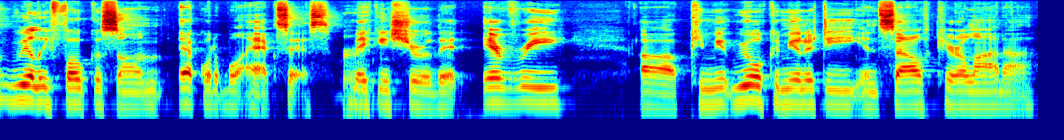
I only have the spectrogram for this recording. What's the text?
really focus on equitable access, making sure that every uh, commu- rural community in South Carolina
